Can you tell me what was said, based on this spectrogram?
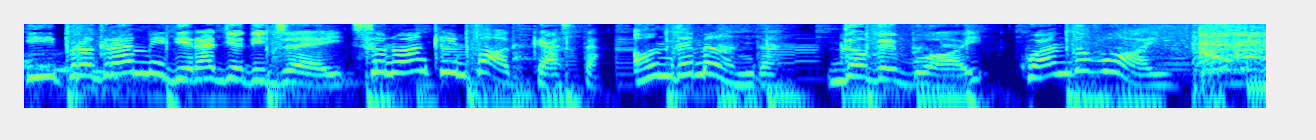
I programmi di Radio DJ sono anche in podcast, on demand, dove vuoi, quando vuoi.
